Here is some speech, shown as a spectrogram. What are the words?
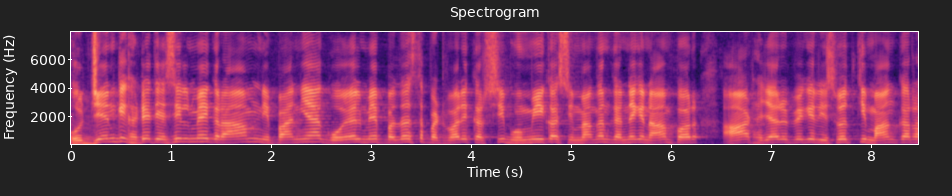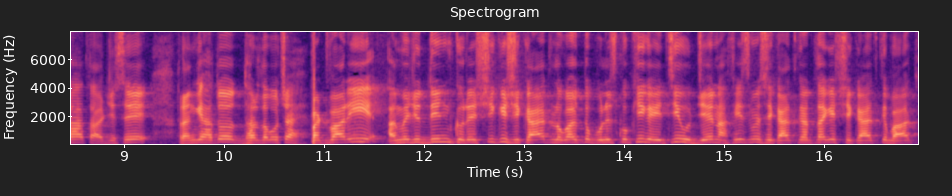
उज्जैन के घटे तहसील में ग्राम निपानिया गोयल में पदस्थ पटवारी कृषि भूमि का सीमांकन करने के नाम पर आठ हज़ार रुपये की रिश्वत की मांग कर रहा था, जिसे रंगे हाथों धर दबोचा है। पटवारी अमीजुद्दीन कुरैशी की शिकायत लोकायुक्त तो पुलिस को की गई थी। उज्जैन ऑफ़िस में शिकायतकर्ता की शिकायत के बाद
